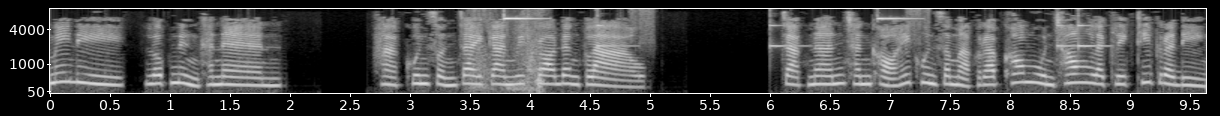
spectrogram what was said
ไม่ดี ลบหนึ่งคะแนน หากคุณสนใจการวิเคราะห์ดังกล่าว จากนั้นฉันขอให้คุณสมัครรับข้อมูลช่องและคลิกที่กระดิ่ง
